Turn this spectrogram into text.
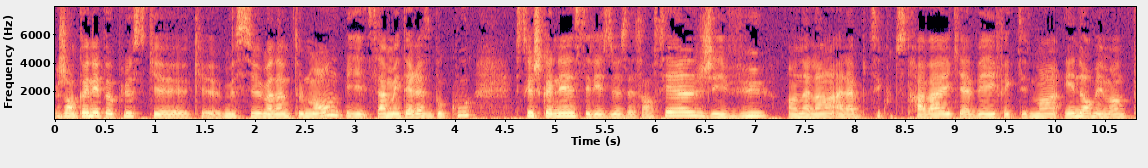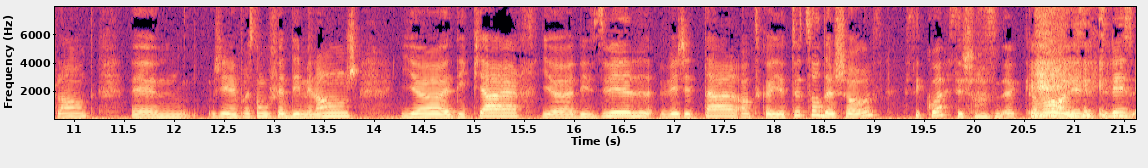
j'en connais pas plus que, que monsieur, madame, tout le monde, puis ça m'intéresse beaucoup. Ce que je connais, c'est les huiles essentielles. J'ai vu en allant à la boutique où tu travailles qu'il y avait effectivement énormément de plantes. Euh, j'ai l'impression que vous faites des mélanges. Il y a des pierres, il y a des huiles végétales. En tout cas, il y a toutes sortes de choses. C'est quoi ces choses-là? Comment on les utilise?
